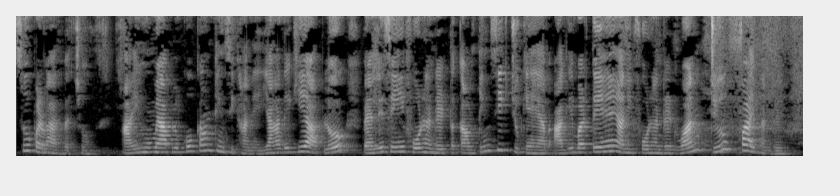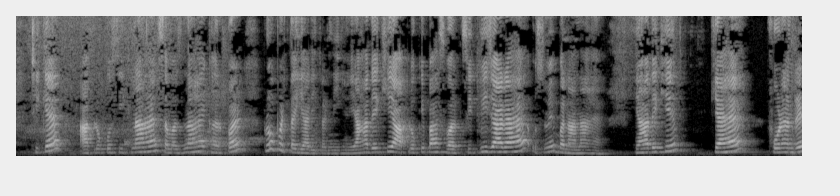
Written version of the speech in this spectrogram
सुप्रभात बच्चों। आई हूँ मैं आप लोग को काउंटिंग सिखाने। यहाँ देखिए आप लोग पहले से ही 400 तक काउंटिंग सीख चुके हैं। अब आगे बढ़ते हैं, यानी 401 टू 500 ठीक है? आप लोग को सीखना है, समझना है, घर पर प्रॉपर तैयारी करनी है। यहाँ देखिए आप लोग के पास वर्कशीट भी जा रहा है, उसमें बनाना है। यहाँ देखिए, क्या है? 400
